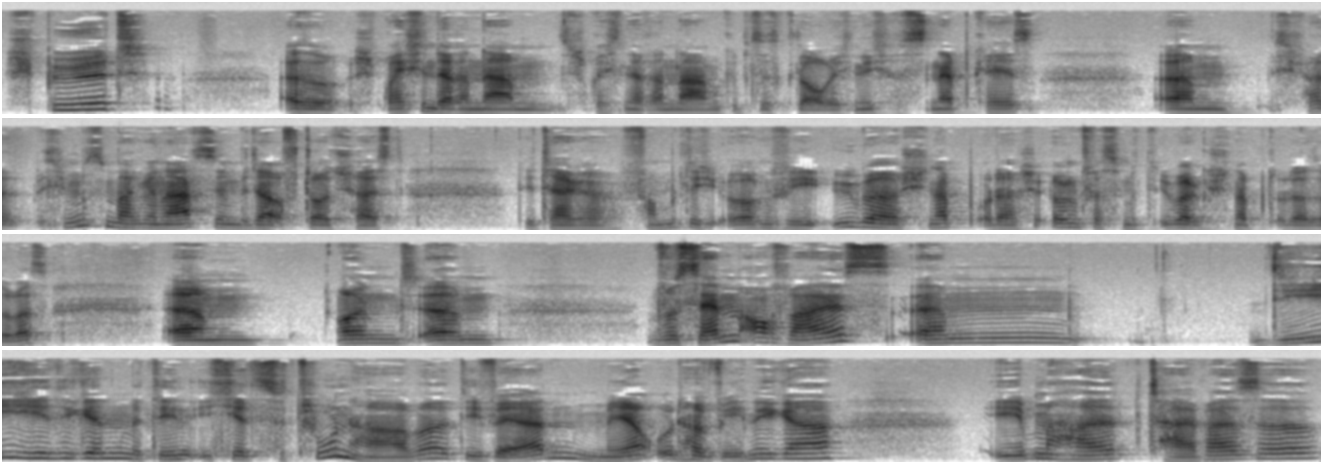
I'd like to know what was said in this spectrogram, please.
spült. Also sprechendere Namen, sprechendere Namen gibt es glaube ich nicht, Snapcase. Ähm, ich, ich muss mal nachsehen, wie der auf Deutsch heißt. Die Tage vermutlich irgendwie überschnappt oder irgendwas mit übergeschnappt oder sowas. Ähm, und ähm, wo Sam auch weiß, ähm, diejenigen, mit denen ich jetzt zu tun habe, die werden mehr oder weniger eben halt teilweise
